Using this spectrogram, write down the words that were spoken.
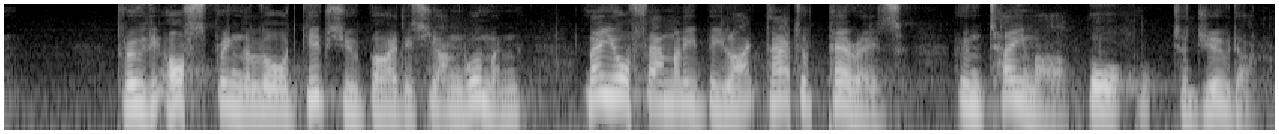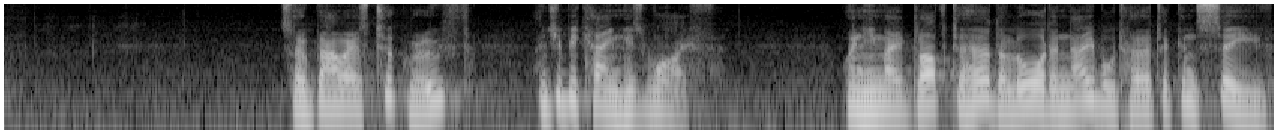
Through the offspring the Lord gives you by this young woman, May your family be like that of Perez, whom Tamar bore to Judah. So Boaz took Ruth, and she became his wife. When he made love to her, the Lord enabled her to conceive,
